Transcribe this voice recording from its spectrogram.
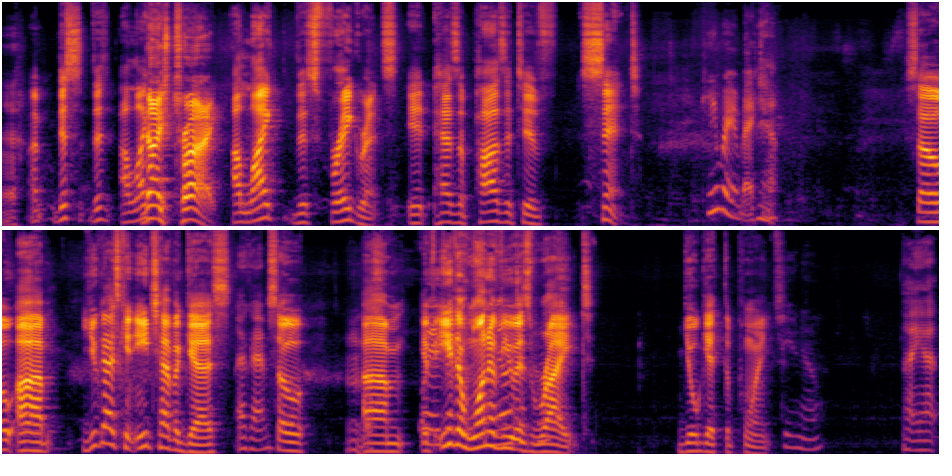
Eh. I'm, this, this, I like. Nice try. I like this fragrance. It has a positive scent. Can you bring it back to Yeah. me? So um, you guys can each have a guess. Okay. So Hmm, um, if Wait, is either it one of you relative is right, you'll get the point. Do you know? Not yet.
